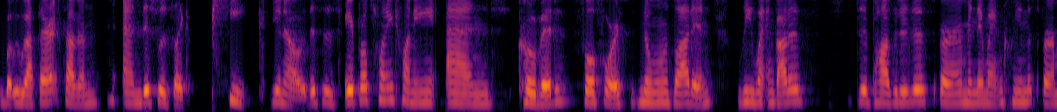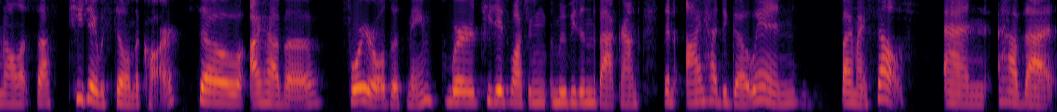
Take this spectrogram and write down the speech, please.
but we got there at seven and this was like peak you know this is april 2020 and covid full force no one was allowed in lee went and got his deposited his sperm and they went and cleaned the sperm and all that stuff tj was still in the car so i have a four-year-old with me where tj's watching movies in the background then i had to go in mm-hmm. by myself and have that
